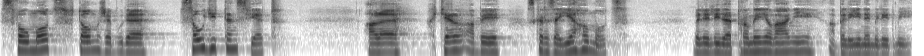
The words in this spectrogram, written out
svou moc v tom, že bude soudit ten svět, ale chtěl, aby skrze jeho moc byli lidé proměňováni a byli jinými lidmi.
